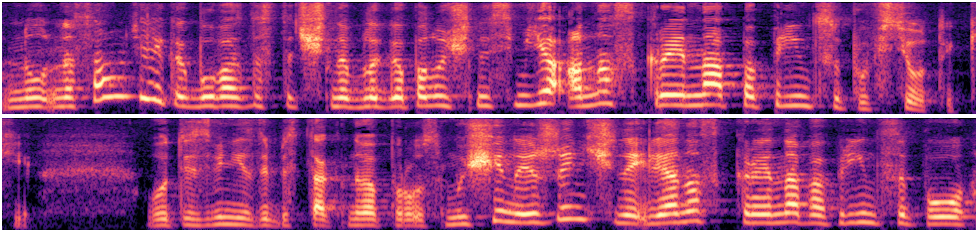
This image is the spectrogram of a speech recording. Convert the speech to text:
ну, на самом деле, как бы у вас достаточно благополучная семья. Она скроена по принципу все-таки. Вот извини за бестактный вопрос. Мужчина и женщина, или она скроена по принципу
